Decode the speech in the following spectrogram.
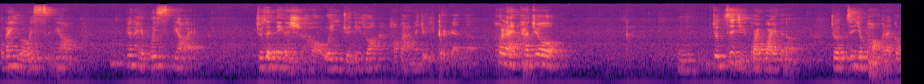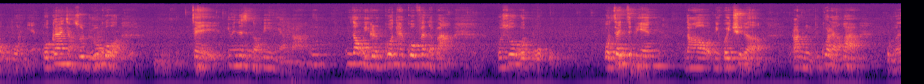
我本来以为我会死掉，原来也不会死掉哎。就在那个时候，我已经决定说，好吧，那就一个人了。后来他就，嗯，就自己乖乖的，就自己就跑回来跟我过年。我跟他讲说，如果，嗯，在因为那是农历年嘛，你让我一个人过太过分了吧？我说我我我在这边，然后你回去了，然后你不过来的话。我们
